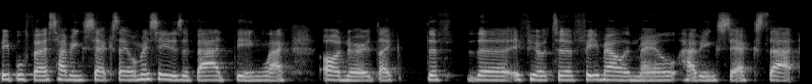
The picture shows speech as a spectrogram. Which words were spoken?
people first having sex they almost see it as a bad thing like oh no like the the if you're to female and male having sex that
